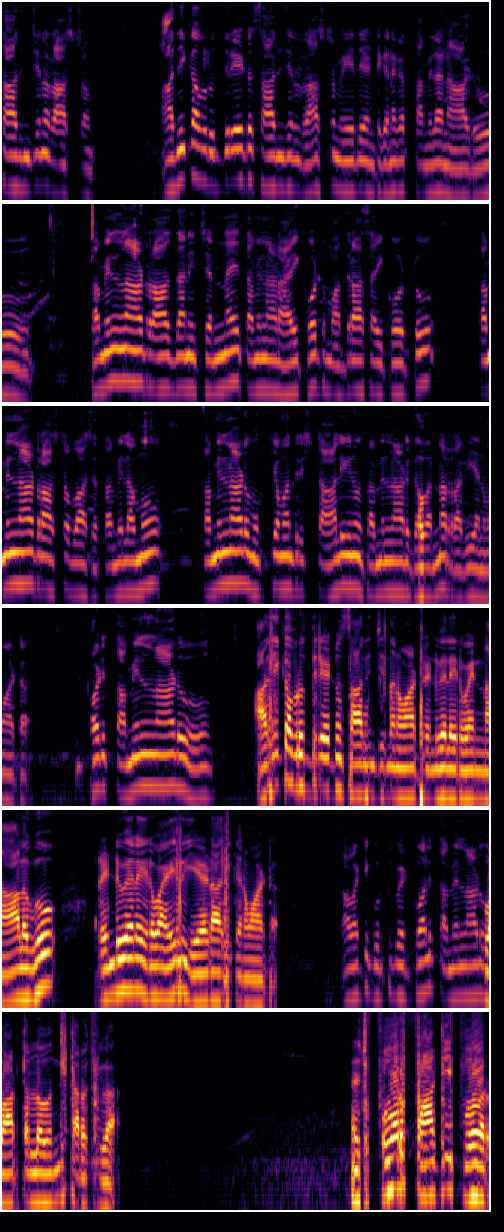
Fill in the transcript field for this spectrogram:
సాధించిన రాష్ట్రం. అధిక వృద్ధి రేటు సాధించిన రాష్ట్రం ఏది అంటే కనుక తమిళనాడు. తమిళనాడు రాజధాని Chennai Tamil Nadu high court Madras high court. Tamil Nadu రాష్ట్ర భాష తమిళము. తమిళనాడు ముఖ్యమంత్రి స్టాలిను తమిళనాడు గవర్నర్ రవి అనమాట కాబట్టి తమిళనాడు అధిక వృద్ధి రేటును సాధించిందనమాట రెండు వేల ఇరవై నాలుగు. రెండు వేల ఇరవై ఐదు ఏడాదికి అనమాట కాబట్టి గుర్తుపెట్టుకోవాలి తమిళనాడు వార్తల్లో ఉంది తరచుగా. Next four forty four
